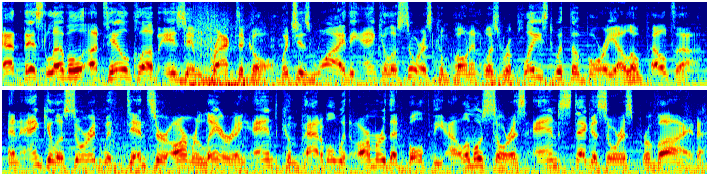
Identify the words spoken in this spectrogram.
At this level, a tail club is impractical, which is why the Ankylosaurus component was replaced with the Borealopelta, an ankylosaurid with denser armor layering and compatible with armor that both the Alamosaurus and Stegosaurus provide.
